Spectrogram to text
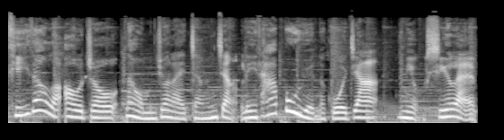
提到了澳洲，那我们就来讲讲离它不远的国家——纽西兰。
